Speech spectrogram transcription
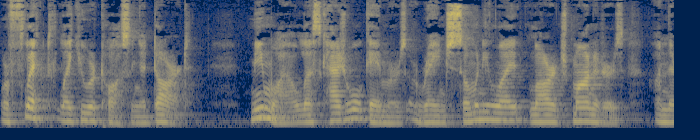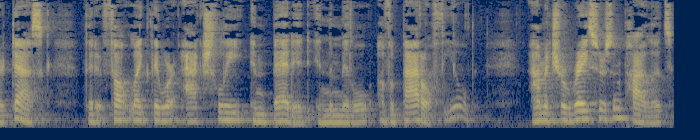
or flicked like you were tossing a dart. Meanwhile, less casual gamers arranged so many light, large monitors on their desk that it felt like they were actually embedded in the middle of a battlefield. Amateur racers and pilots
